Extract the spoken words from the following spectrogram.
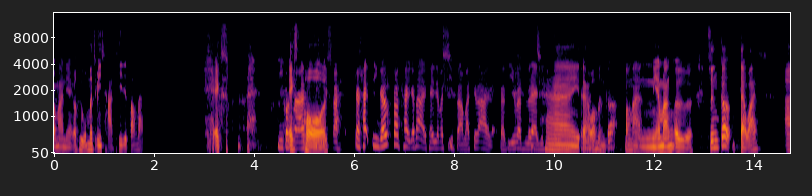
ประมาณเนี้ยก็คือว่ามันจะมีฉากที่จะต้องแบบ ex มีคนมา expose จีบป่ะก็ใครจริงก็ก็ใครก็ได้ใครจะมาจีบสารวัตรก็ได้แหละแต่ที่มันแรงนิดใชนึง่แต่ว่ามันก็ประมาณเนี้ยมั้งเออ ซึ่งก็แต่ว่า อะ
